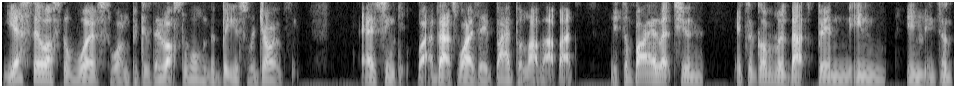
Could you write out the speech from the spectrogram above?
yes, they lost the worst one because they lost the one with the biggest majority. I think, but that's why I say bad, but not that bad. It's a by-election. It's a government that's been in, in it's a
